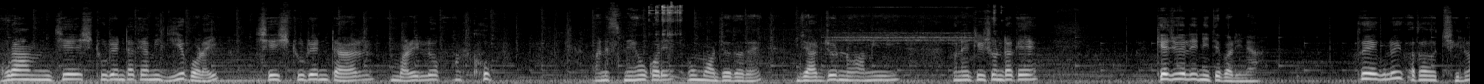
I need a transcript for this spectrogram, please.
ওরা আম- যে স্টুডেন্টটাকে আমি গিয়ে পড়াই, সেই স্টুডেন্টটার বাড়ির লোক আমাকে খুব মানে স্নেহ করে ও মর্যাদা দেয়। যার জন্য আমি মানে টিউশনটাকে ক্যাজুয়ালি নিতে পারি না। তো এগুলোই কথা হচ্ছিল।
